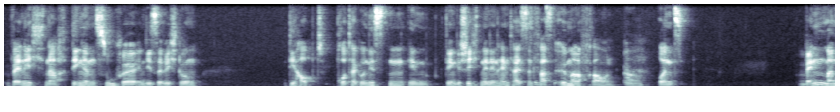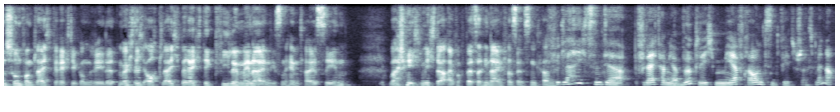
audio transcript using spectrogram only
wenn ich nach Dingen suche in diese Richtung, die Hauptprotagonisten in den Geschichten, in den Hentais sind fast immer Frauen. Oh. Und wenn man schon von Gleichberechtigung redet, möchte ich auch gleichberechtigt viele Männer in diesen Hentais sehen, weil ich mich da einfach besser hineinversetzen kann. Vielleicht sind ja, vielleicht haben ja wirklich mehr Frauen diesen Fetisch als Männer.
